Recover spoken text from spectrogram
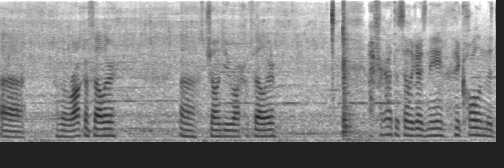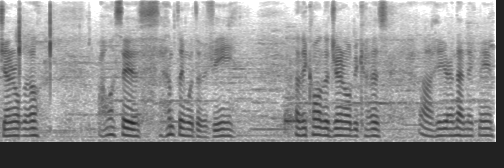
uh, the Rockefeller, uh, John D. Rockefeller. I forgot this other guy's name. They call him the General though. I want to say it's something with a V. Uh, they call him the General because uh, he earned that nickname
